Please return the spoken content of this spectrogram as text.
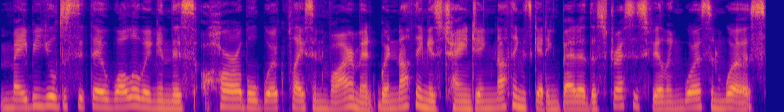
maybe you'll just sit there wallowing in this horrible workplace environment where nothing is changing, nothing's getting better, the stress is feeling worse and worse.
